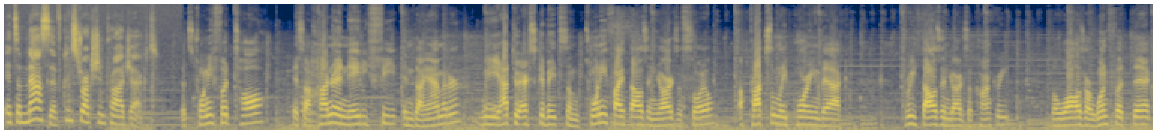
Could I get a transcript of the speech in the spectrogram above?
It's a massive construction project. It's 20 foot tall. It's 180 feet in diameter. We had to excavate some 25,000 yards of soil, approximately pouring back 3,000 yards of concrete. The walls are one foot thick.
